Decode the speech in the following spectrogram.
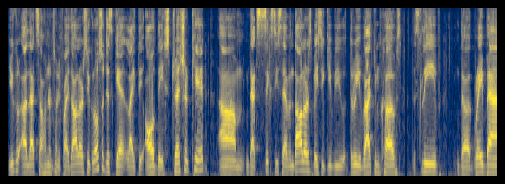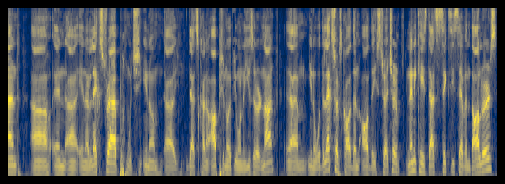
you could uh, that's $125. You could also just get like the all day stretcher kit. Um, that's $67. Basically, give you three vacuum cups, the sleeve, the gray band uh, and uh, in a leg strap, which you know uh, that's kind of optional if you want to use it or not. Um, you know, what the leg strap's called an all-day stretcher. In any case, that's sixty-seven dollars.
